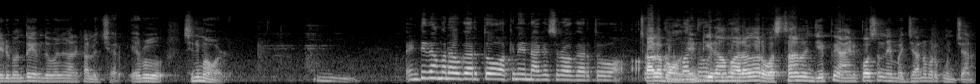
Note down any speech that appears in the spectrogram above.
ఏడు మంది ఎనిమిది మంది వెనకాల వచ్చారు. ఎవరు? సినిమా వాళ్ళు. ఎన్టీ రామారావు గారితో అక్కినే నాగేశ్వరరావు గారితో చాలా బాగుంది. ఎన్టీ రామారావు గారు వస్తానని చెప్పి ఆయన కోసం నేను మధ్యాహ్నం వరకు ఉంచాను.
